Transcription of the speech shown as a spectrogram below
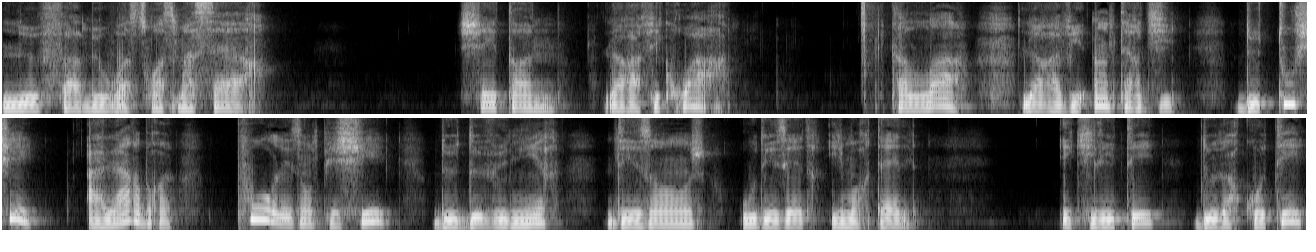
le fameux waswas ma sœur Shaitan leur a fait croire qu'Allah leur avait interdit de toucher à l'arbre pour les empêcher de devenir des anges ou des êtres immortels et qu'il était de leur côté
